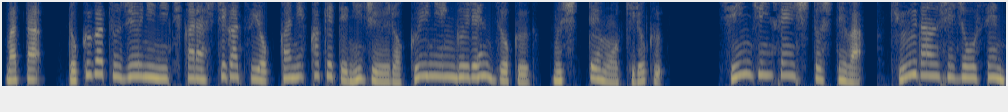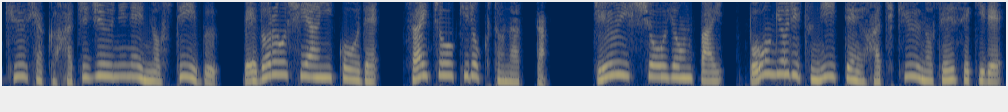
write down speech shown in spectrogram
また、6月12日から7月4日にかけて26イニング連続無失点を記録。新人選手としては、球団史上1982年のスティーブ・ベドローシアン以降で最長記録となった。11勝4敗、防御率2.89の成績で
